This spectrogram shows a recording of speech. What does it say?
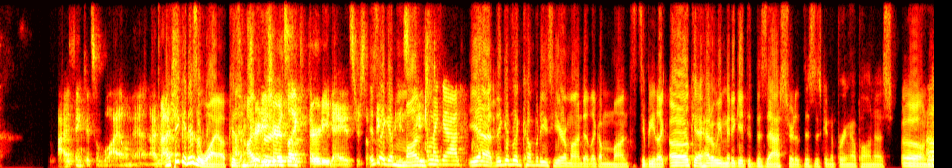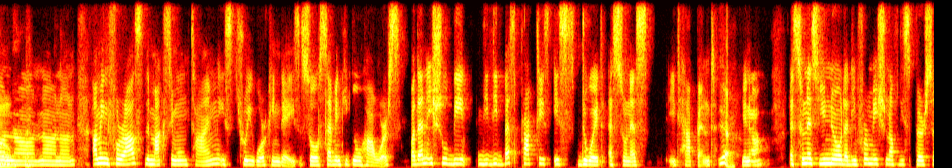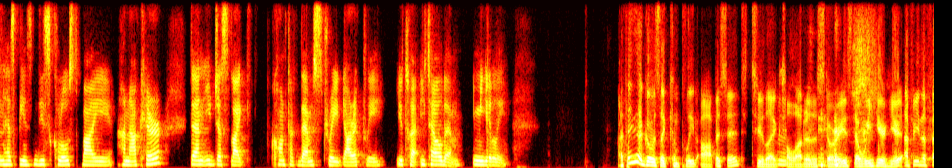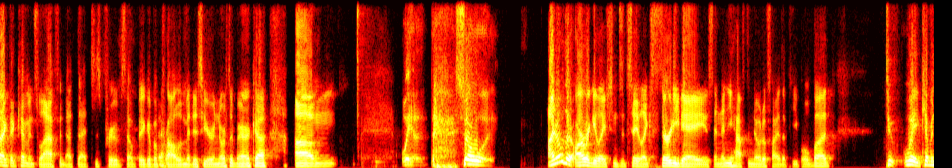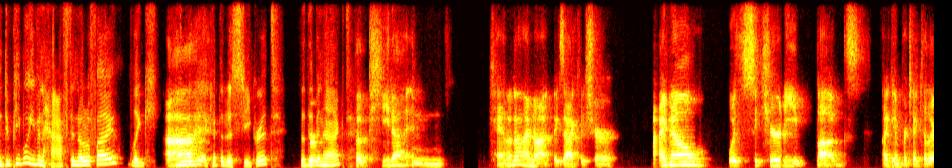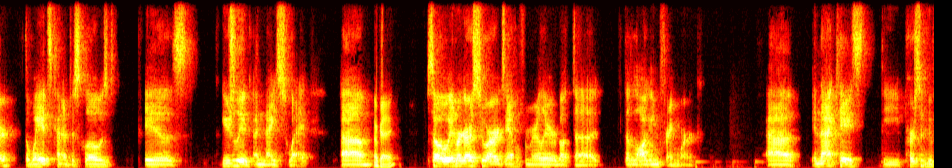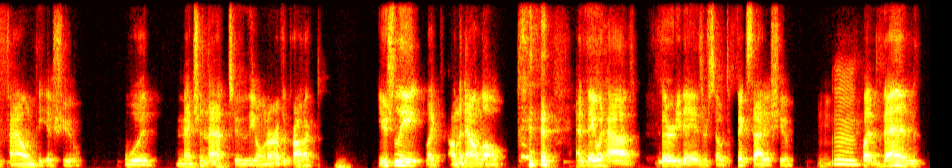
I think it's a while, man. I'm not. I think it sure. is a while because I'm I've pretty heard- sure it's like 30 days or something. It's like a month. Oh my god. Yeah, they give like companies here, Amanda, like a month to be like, oh, okay, how do we mitigate the disaster that this is going to bring up on us? Oh no. Oh no, no, no. no. I mean, for us, the maximum time is three working days, so 72 hours. But then it should be the, the best practice is do it as soon as it happened. Yeah. You know, as soon as you know that information of this person has been disclosed by an hacker, then you just like contact them straight directly. You, t- you tell them immediately. I think that goes like complete opposite to like Mm. a lot of the stories that we hear here. I mean, the fact that Kevin's laughing at that just proves how big of a problem it is here in North America. Um, wait, so I know there are regulations that say like 30 days and then you have to notify the people, but do wait, Kevin, do people even have to notify? Like, Uh, people, like kept it a secret that they've been hacked? but PIPEDA in Canada, I'm not exactly sure. I know with security bugs, like in particular, the way it's kind of disclosed is usually a, a nice way. Um, Okay. so in regards to our example from earlier about the the logging framework, uh, in that case, the person who found the issue would mention that to the owner of the product, usually like on the down low, and they would have 30 days or so to fix that issue. Mm, But then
